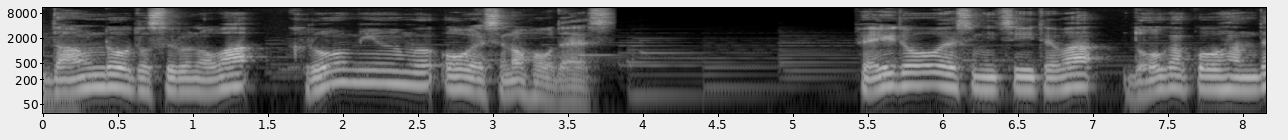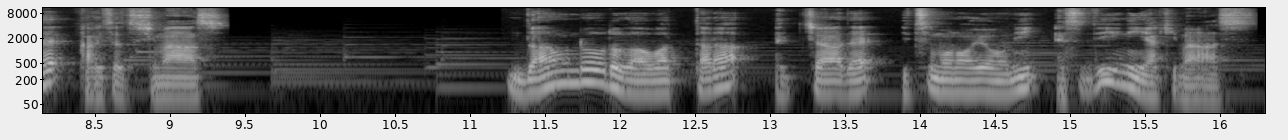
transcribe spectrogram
ダウンロードするのは Chromium OS の方です。FadeOS については動画後半で解説します。ダウンロードが終わったらエッチャーでいつものように SD に焼きます。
